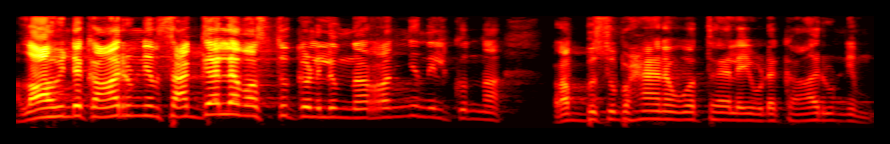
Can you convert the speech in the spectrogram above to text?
അള്ളാഹുവിന്റെ കാരുണ്യം സകല വസ്തുക്കളിലും നിറഞ്ഞു നിൽക്കുന്ന റബ്ബ് സുബാനവത്തലയുടെ കാരുണ്യം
